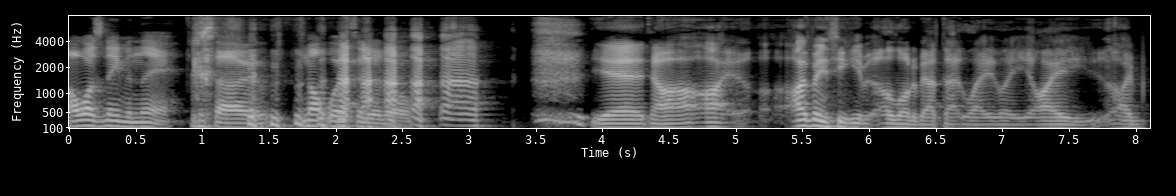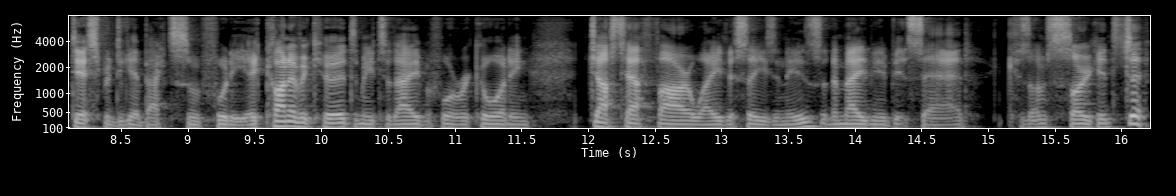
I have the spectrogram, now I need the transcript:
I wasn't even there. So, not worth it at all. yeah, no, I I've been thinking a lot about that lately. I I'm desperate to get back to some footy. It kind of occurred to me today before recording just how far away the season is, and it made me a bit sad because I'm so just it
